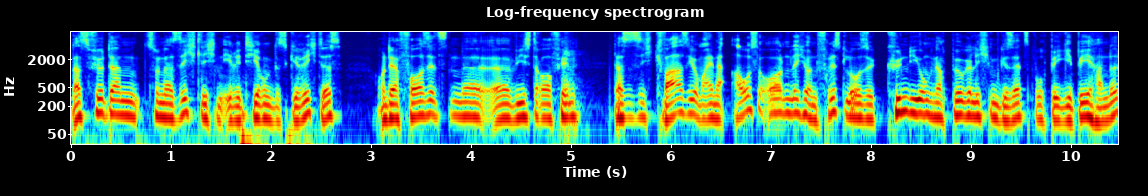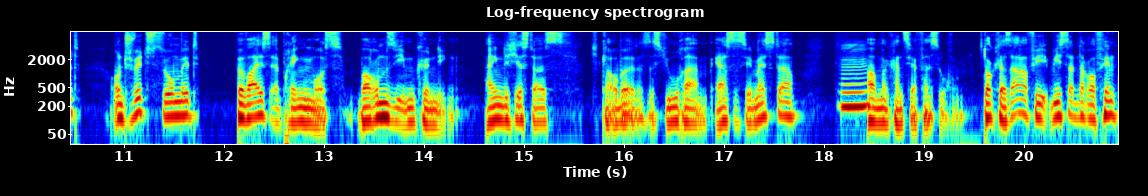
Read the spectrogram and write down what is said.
Das führt dann zu einer sichtlichen Irritierung des Gerichtes und der Vorsitzende äh, wies darauf hin, dass es sich quasi um eine außerordentliche und fristlose Kündigung nach bürgerlichem Gesetzbuch BGB handelt und Twitch somit Beweis erbringen muss, warum sie ihm kündigen. Eigentlich ist das, ich glaube, das ist Jura erstes Semester, mhm. aber man kann es ja versuchen. Dr. Sarafi wies dann darauf hin,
